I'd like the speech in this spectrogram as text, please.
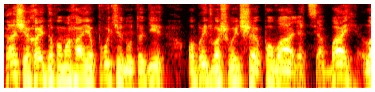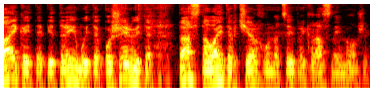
Краще хай допомагає Путіну, тоді обидва швидше поваляться. Бай, лайкайте, підтримуйте, поширюйте та ставайте в чергу на цей прекрасний ножик.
